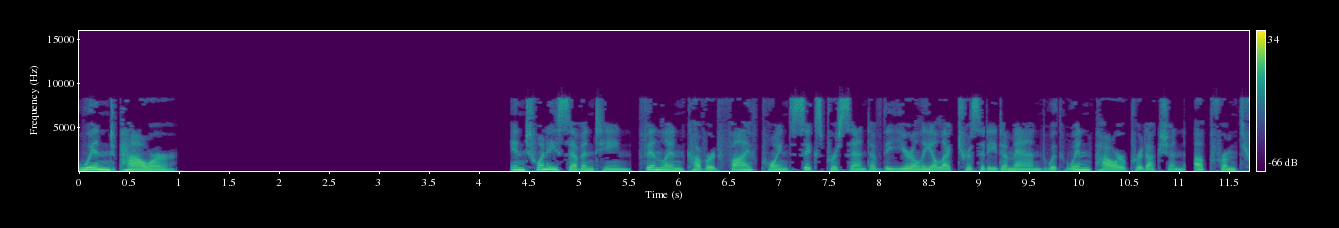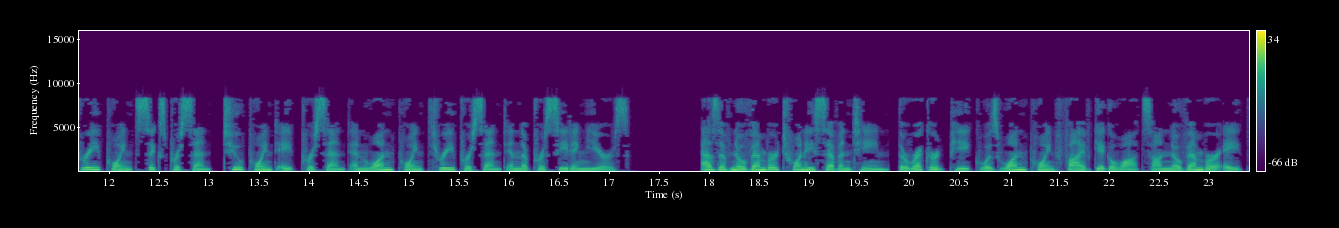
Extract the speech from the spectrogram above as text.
Wind power In 2017, Finland covered 5.6% of the yearly electricity demand with wind power production, up from 3.6%, 2.8% and 1.3% in the preceding years. As of November 2017, the record peak was 1.5 gigawatts on November 8,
